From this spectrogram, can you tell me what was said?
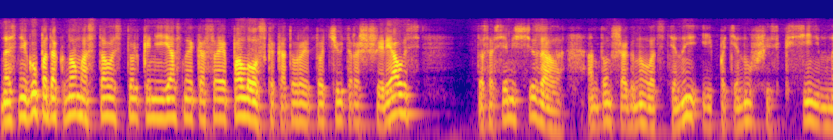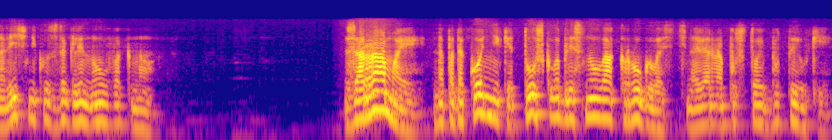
На снегу под окном осталась только неясная косая полоска, которая то чуть расширялась, то совсем исчезала. Антон шагнул от стены и, потянувшись к синему наличнику, заглянул в окно. За рамой на подоконнике тускло блеснула округлость, наверное, пустой бутылки.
